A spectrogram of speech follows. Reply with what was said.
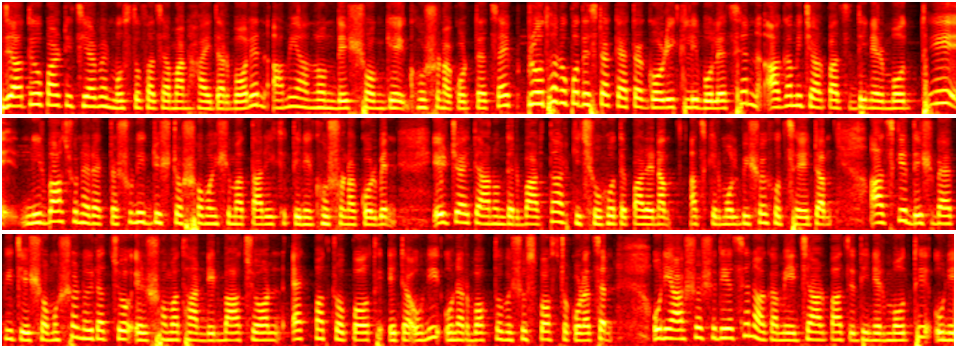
জাতীয় পার্টি চেয়ারম্যান মোস্তফা জামান হায়দার বলেন, আমি আনন্দের সঙ্গে ঘোষণা করতে চাই। প্রধান উপদেষ্টা ক্যাটাগরিকলি বলেছেন, আগামী চার পাঁচ দিনের মধ্যে নির্বাচনের একটা সুনির্দিষ্ট সময়সীমা তারিখ তিনি ঘোষণা করবেন। এর চাইতে আনন্দের বার্তা আর কিছু হতে পারে না। আজকের মূল বিষয় হচ্ছে এটা। আজকে দেশব্যাপী যে সমস্যা, নৈরাজ্য এর সমাধান নির্বাচন একমাত্র পথ, এটা উনি ওনার বক্তব্যে সুস্পষ্ট করেছেন। উনি আশ্বাস দিয়েছেন আগামী চার পাঁচ দিনের মধ্যে উনি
